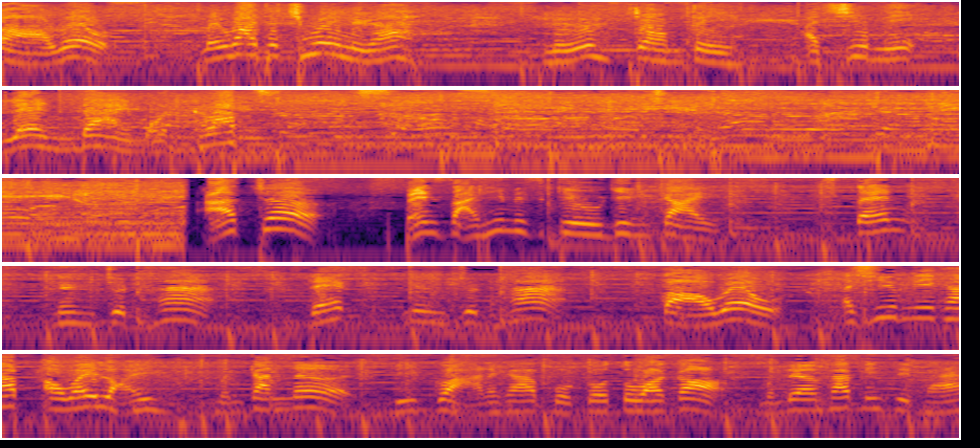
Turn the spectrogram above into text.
ต่อเวล ไม่ว่าจะช่วยเหลือ หรือโจมตี อาชีพนี้เล่นได้หมดครับ อาร์เชอร์เป็นสายที่มีสกิลยิงไก่สเตน1.5 เด็ก 1.5 ต่อเวล อาชีพนี้ครับ เอาไว้หลอยเหมือนกันเนอร์ดีกว่านะครับ บวกตัวตัวก็เหมือนเดิมครับ มีสิทธิ์แพ้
